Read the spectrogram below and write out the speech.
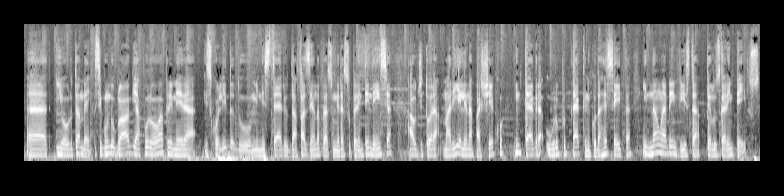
uh, e ouro também. Segundo o blog, apurou a primeira escolhida do Ministério da Fazenda para assumir a superintendência, a auditora Maria Helena Pacheco integra o grupo técnico da Receita e não é bem vista pelos garimpeiros.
